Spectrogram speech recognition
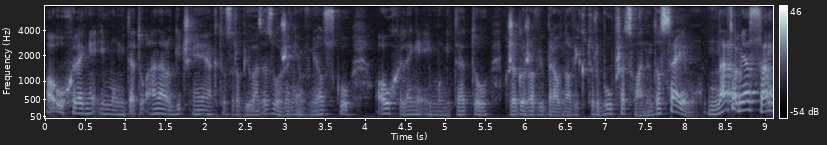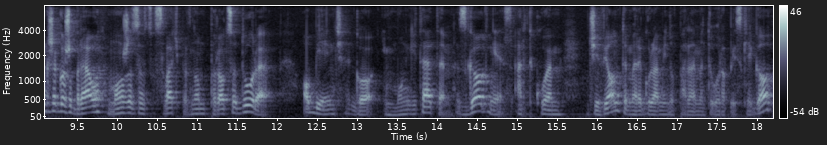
o uchylenie immunitetu, analogicznie jak to zrobiła ze złożeniem wniosku o uchylenie immunitetu Grzegorzowi Braunowi, który był przesłany do Sejmu. Natomiast sam Grzegorz Braun może zastosować pewną procedurę objęcia go immunitetem. Zgodnie z artykułem 9 regulaminu Parlamentu Europejskiego,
